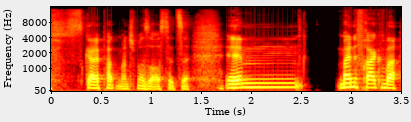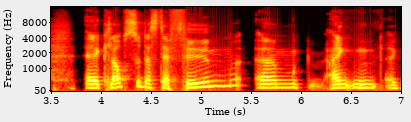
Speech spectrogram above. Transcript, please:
Skype hat manchmal so Aussätze. Ähm, meine Frage war, äh, glaubst du, dass der Film ähm, ein, äh,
